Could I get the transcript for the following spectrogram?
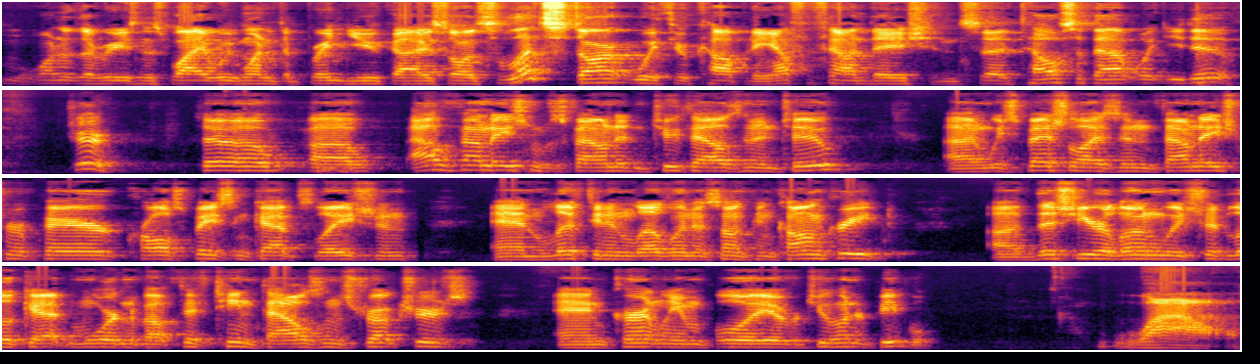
one of the reasons why we wanted to bring you guys on. So, let's start with your company, Alpha Foundations. Uh, tell us about what you do. Sure. So, uh, Alpha Foundation was founded in 2002, and we specialize in foundation repair, crawl space encapsulation, and lifting and leveling of sunken concrete. Uh, this year alone, we should look at more than about 15,000 structures and currently employ over 200 people. Wow,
